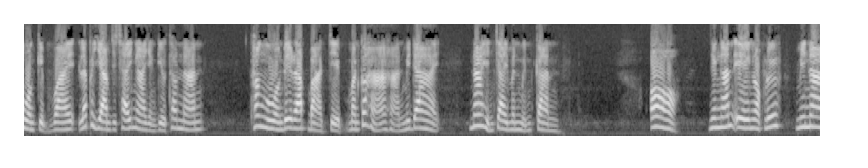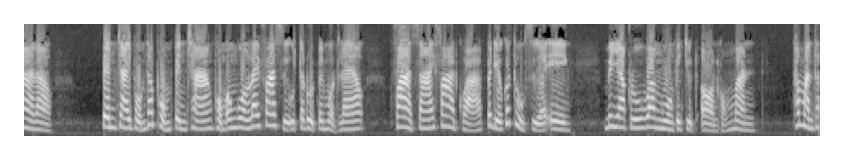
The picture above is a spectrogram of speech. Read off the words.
งวงเก็บไว้ และพยายามจะใช้งานอย่างเดียวเท่านั้น ถ้างวงได้รับบาดเจ็บ มันก็หาอาหารไม่ได้ น่าเห็นใจมันเหมือนกันอ้ออย่างนั้นเองหรอกหรือมิน่าเรา เป็นใจผมถ้าผมเป็นช้าง ผมเอางวงไล่ฟาดเสืออุตรุดไปหมดแล้ว ฟาดซ้ายฟาดขวาประเดี๋ยวก็ถูกเสือเอง ไม่อยากรู้ว่างวงเป็นจุดอ่อนของมัน ถ้ามันถ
